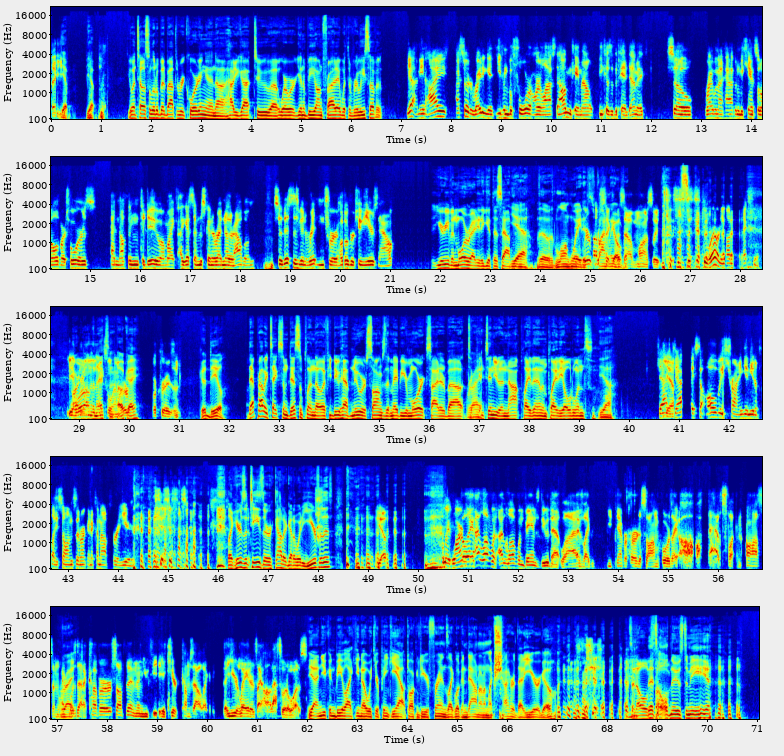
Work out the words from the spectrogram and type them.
Thank you. Yep. Yep. You want to tell us a little bit about the recording and uh, how you got to uh, where we're going to be on Friday with the release of it? Yeah, I mean, I I started writing it even before our last album came out because of the pandemic. So right when that happened, we canceled all of our tours. Had nothing to do. I'm like, I guess I'm just going to write another album. Mm-hmm. So this has been written for over two years now. You're even more ready to get this out. there. Yeah, the long wait We're is finally sick of this over. album, honestly. We're already on the next one. yeah, Already we're on, the next one. We're- Okay, We're, cruising. good deal. That probably takes some discipline, though, if you do have newer songs that maybe you're more excited about to Right. continue to not play them and play the old ones. Yeah, Jack, Yeah. Jack likes to always try and get me to play songs that aren't going to come out for a year. like here's a teaser. God, I gotta wait a year for this. Yep. I'm like, why are But like, I love when I love when bands do that live. Like, you've never heard a song before. It's like, oh, that was fucking awesome. Like, Right. was that a cover or something? And then you it hear it comes out like a year later. It's like, oh, that's what it was. Yeah, and you can be like, you know, with your pinky out, talking to your friends, like looking down on them, like, Shh, I heard that a year ago. That's an old That's song. old news to me.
